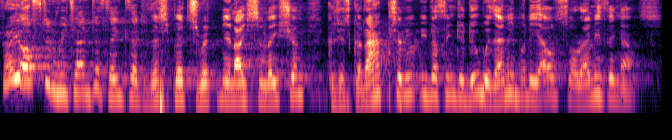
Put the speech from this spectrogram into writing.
Very often we tend to think that this bit's written in isolation because it's got absolutely nothing to do with anybody else or anything else.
